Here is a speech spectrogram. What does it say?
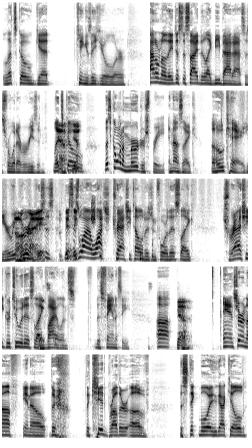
let's go get King Ezekiel," or I don't know. They just decide to like be badasses for whatever reason. Let's Yeah, go. yeah. Let's go on a murder spree. And I was like, "Okay, here we All go. right. This is this is why I watch trashy television for this like trashy, gratuitous like violence, this fantasy." Yeah, And sure enough, you know, the the kid brother of the stick boy who got killed,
